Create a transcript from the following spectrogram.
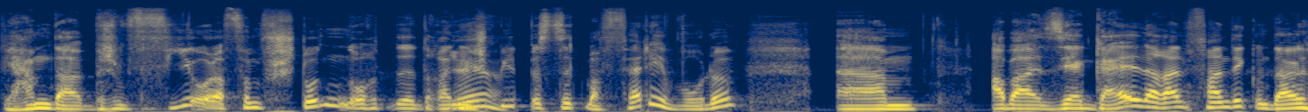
Wir haben da bestimmt vier oder fünf Stunden noch äh, dran ja. gespielt, bis das mal fertig wurde. Ähm, aber sehr geil daran fand ich, und da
